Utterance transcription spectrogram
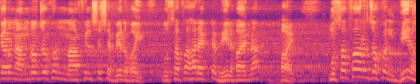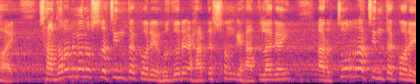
কারণ আমরা যখন মাহফিল শেষে বের হই, মুসাফাহার একটা ভিড় হয় না? হয়। মুসাফাহার যখন ভিড় হয়, সাধারণ মানুষরা চিন্তা করে, হুজুরের হাতের সঙ্গে হাত লাগাই আর চোররা চিন্তা করে,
